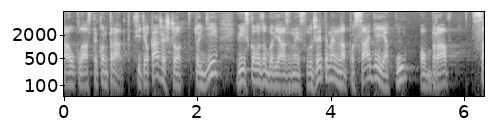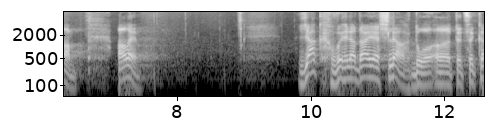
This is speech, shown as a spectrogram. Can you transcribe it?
та укласти контракт. Фітьо каже, що тоді військовозобов'язаний служитиме на посаді, яку обрав сам. Але як виглядає шлях до е, ТЦК?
